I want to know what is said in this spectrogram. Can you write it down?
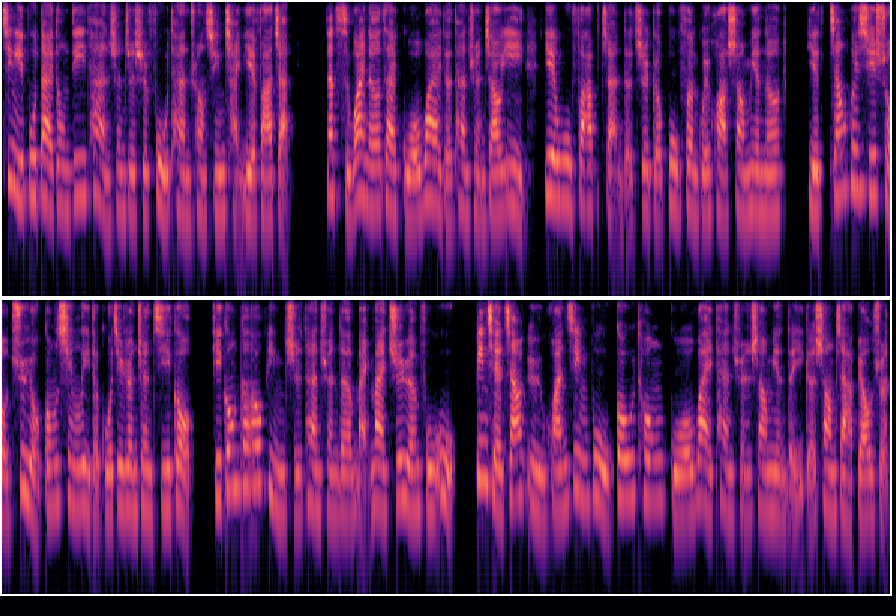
进一步带动低碳甚至是负碳创新产业发展。那此外呢，在国外的碳权交易业务发展的这个部分规划上面呢，也将会携手具有公信力的国际认证机构，提供高品质碳权的买卖支援服务。并且将与环境部沟通国外碳权上面的一个上架标准，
